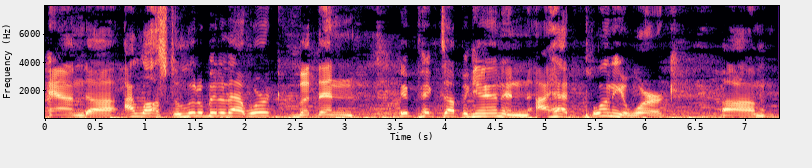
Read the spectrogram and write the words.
and uh, I lost a little bit of that work, but then it picked up again, and I had plenty of work. Um,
